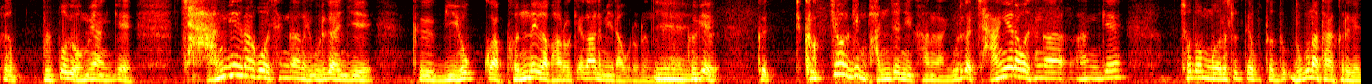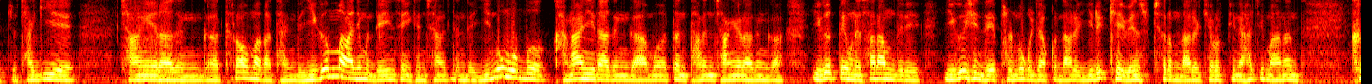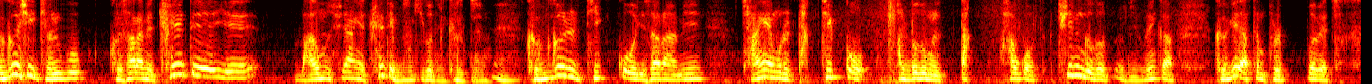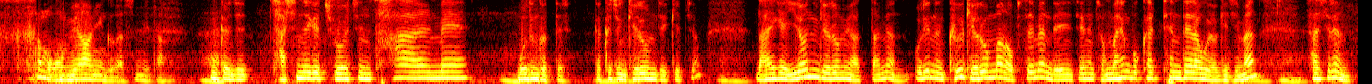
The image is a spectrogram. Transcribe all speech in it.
그 불법이 오묘한 게 장애라고 생각을 해. 우리가 이제 그 미혹과 번뇌가 바로 깨달음이라고 그러는데 예. 그게 그 극적인 반전이 가능한 게 우리가 장애라고 생각한 게 저도 뭐 어렸을 때부터 누, 누구나 다 그러겠죠. 자기의 장애라든가 트라우마가 다 있는데 이것만 아니면 내 인생이 괜찮을 텐데 이놈의 뭐 가난이라든가 뭐 어떤 다른 장애라든가 이것 때문에 사람들이 이것이 내 발목을 잡고 나를 이렇게 왼수처럼 나를 괴롭히네 하지만은 그것이 결국 그 사람의 최대의 마음 수양의 최대 무기거든요. 그렇죠. 결국. 예. 그걸 딛고 이 사람이 장애물을 딱 딛고 발돋움을 딱 하고 튀는 거거든요. 그러니까 그게 하여튼 불법의 참 오묘함인 것 같습니다. 그러니까 이제 자신에게 주어진 삶의 모든 것들, 그러니까 그중 괴로움도 있겠죠. 나에게 이런 괴로움이 왔다면 우리는 그 괴로움만 없애면 내 인생은 정말 행복할 텐데라고 여기지만 사실은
